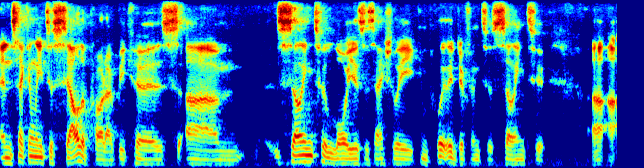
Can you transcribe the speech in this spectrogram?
and secondly, to sell the product because um, selling to lawyers is actually completely different to selling to uh,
